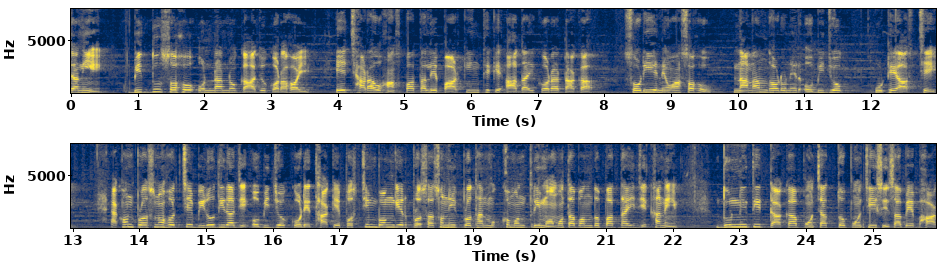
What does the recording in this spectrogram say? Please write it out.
জানিয়ে বিদ্যুৎ সহ অন্যান্য কাজও করা হয়। এছাড়াও হাসপাতালে পার্কিং থেকে আদায় করা টাকা সরিয়ে নেওয়া সহ নানান ধরনের অভিযোগ উঠে আসছে। এখন প্রশ্ন হচ্ছে, বিরোধীরা যে অভিযোগ করে থাকে, পশ্চিমবঙ্গের প্রশাসনিক প্রধান মুখ্যমন্ত্রী মমতা বন্দ্যোপাধ্যায় যেখানে দুর্নীতির টাকা পঁচাত্তর পঁচিশ হিসাবে ভাগ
